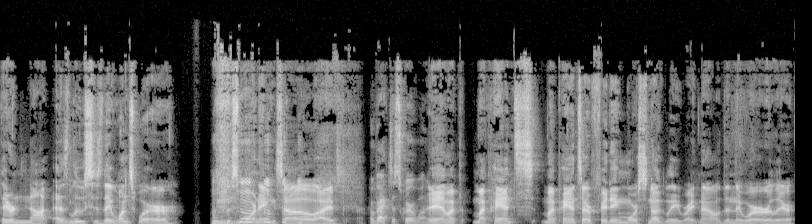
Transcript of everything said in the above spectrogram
they're not as loose as they once were this morning. so I We're back to square one. yeah, my my pants my pants are fitting more snugly right now than they were earlier.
